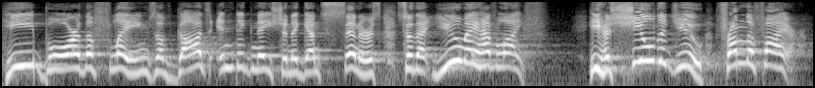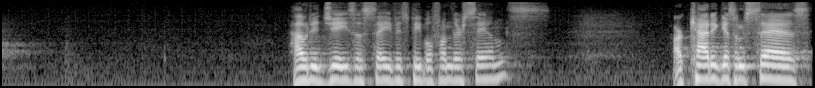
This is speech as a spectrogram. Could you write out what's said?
He bore the flames of God's indignation against sinners so that you may have life. He has shielded you from the fire. How did Jesus save his people from their sins? Our catechism says,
